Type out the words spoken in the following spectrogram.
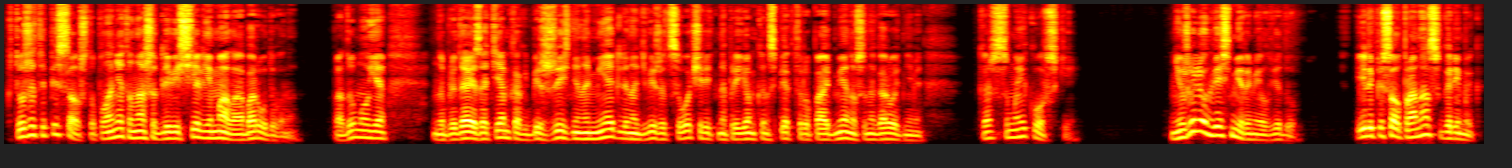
Кто же это писал, что планета наша для веселья мало оборудована? Подумал я, наблюдая за тем, как безжизненно медленно движется очередь на прием к инспектору по обмену с иногородними. Кажется, Маяковский. Неужели он весь мир имел в виду? Или писал про нас, Горемык?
